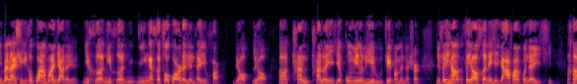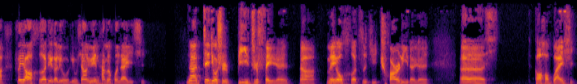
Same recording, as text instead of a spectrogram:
你本来是一个官宦家的人，你和你和你你应该和做官的人在一块儿聊聊啊，谈谈论一些功名利禄这方面的事儿。你非想非要和那些丫鬟混在一起啊，非要和这个柳柳湘云他们混在一起，那这就是比之匪人啊，没有和自己圈里的人呃搞好关系，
